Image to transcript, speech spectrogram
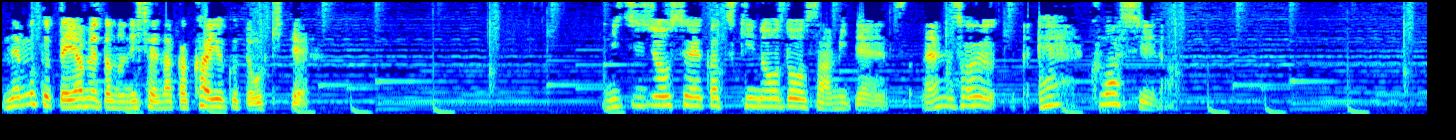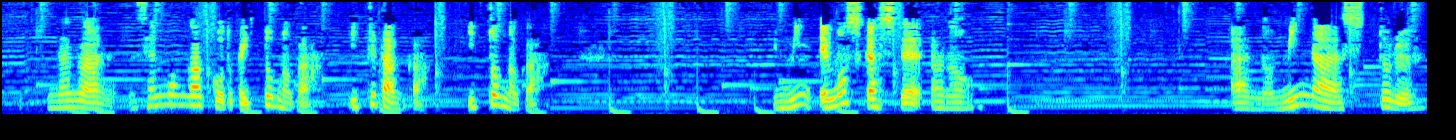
眠くてやめたのに背中痒くて起きて。日常生活機能動作みたいなやつね。そういう、え？詳しいな。なんか、専門学校とか行っとんのか？行ってたんか？行っとんのか？み、え、もしかして、あの、あの、みんな知っとる？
